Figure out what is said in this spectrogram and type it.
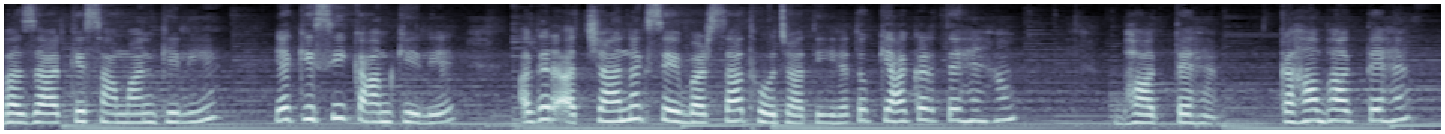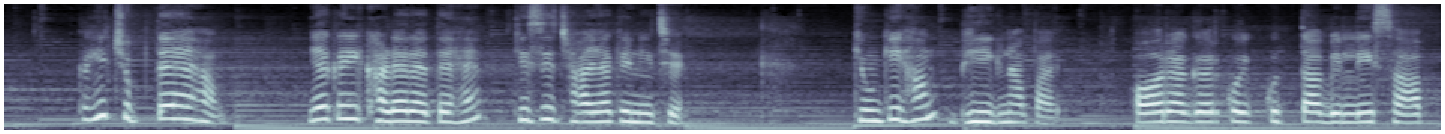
बाज़ार के सामान के लिए या किसी काम के लिए, अगर अचानक से बरसात हो जाती है तो क्या करते हैं हम? भागते हैं। कहाँ भागते हैं? कहीं छुपते हैं हम। या कहीं खड़े रहते हैं किसी छाया के नीचे, क्योंकि हम भीग ना पाए। और अगर कोई कुत्ता, बिल्ली, सांप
